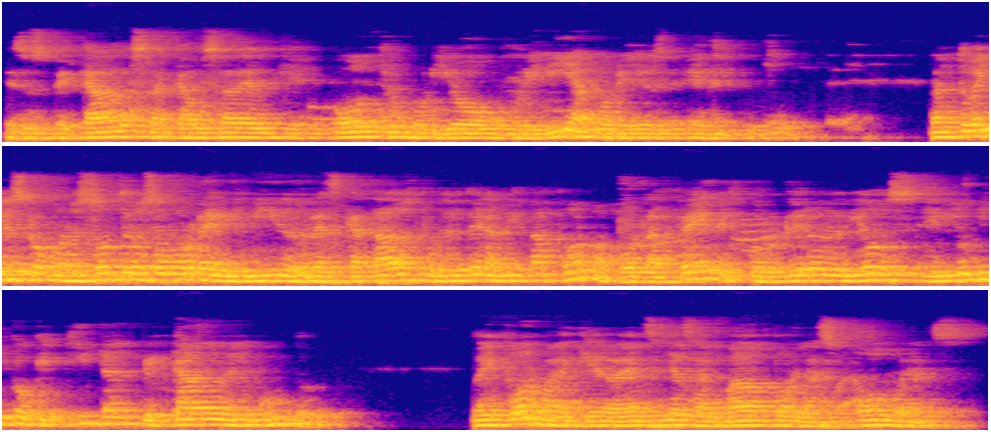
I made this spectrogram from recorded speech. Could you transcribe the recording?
de sus pecados, a causa del que otro murió o moriría por ellos en el futuro. Tanto ellos como nosotros somos redimidos, rescatados por Dios de la misma forma, por la fe en el Cordero de Dios, el único que quita el pecado del mundo. No hay forma de que Israel sea salvado por las obras,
